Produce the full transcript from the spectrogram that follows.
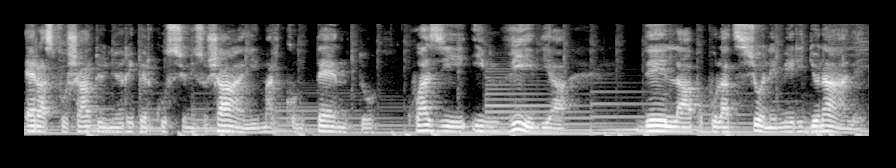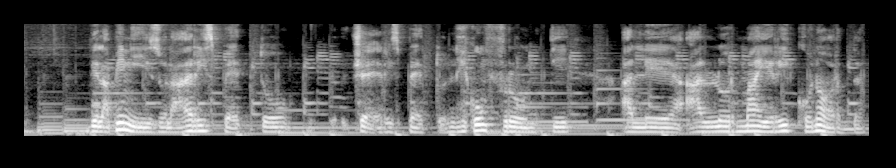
era sfociato in ripercussioni sociali, malcontento, quasi invidia della popolazione meridionale della penisola rispetto, cioè rispetto nei confronti alle, all'ormai ricco nord.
